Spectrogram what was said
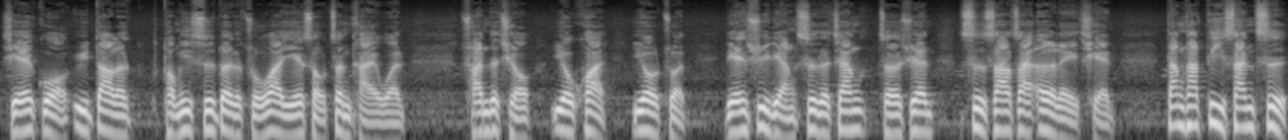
结果遇到了统一狮队的左外野手郑凯文，传的球又快又准，连续两次的将泽轩刺杀在二垒前。当他第三次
